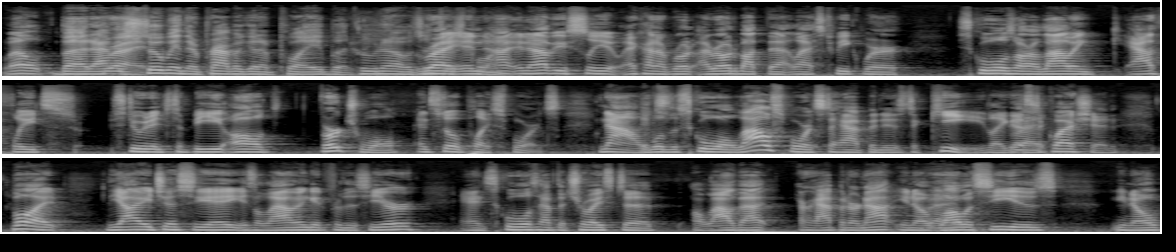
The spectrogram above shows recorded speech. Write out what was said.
Well, But I'm Right. assuming they're probably going to play. But who knows? Right, and. I, uh, and obviously, I kind of wrote I wrote about that last week where schools are allowing athletes, students to be all virtual and still play sports. Now, will the school allow sports to happen? Is the key. Like that's the question. But the IHSAA is allowing it for this year, and schools have the choice to allow that or happen or not. You know, Right. Wawasee is, you know,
